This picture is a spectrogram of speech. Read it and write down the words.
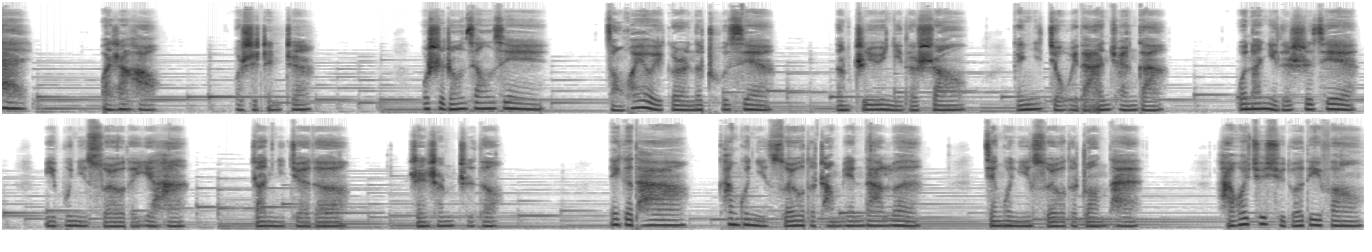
嗨，晚上好，我是真真。我始终相信，总会有一个人的出现，能治愈你的伤，给你久违的安全感，温暖你的世界，弥补你所有的遗憾，让你觉得人生值得。那个他看过你所有的长篇大论，见过你所有的状态，还会去许多地方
